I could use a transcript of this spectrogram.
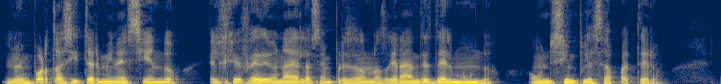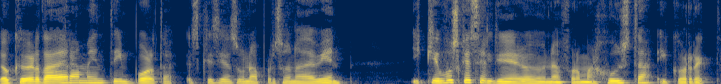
no importa si termines siendo el jefe de una de las empresas más grandes del mundo o un simple zapatero, lo que verdaderamente importa es que seas una persona de bien y que busques el dinero de una forma justa y correcta.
